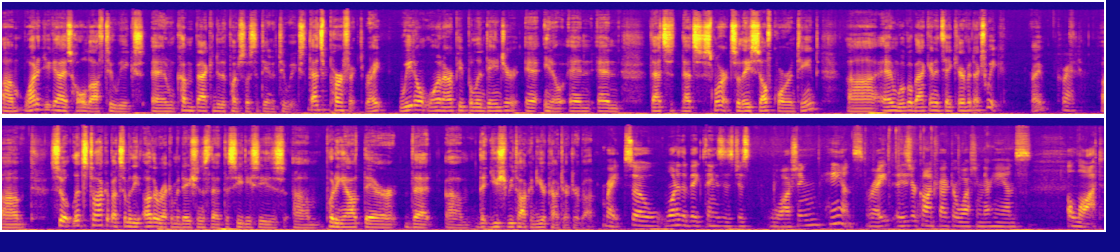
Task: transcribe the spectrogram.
Um, why don't you guys hold off two weeks and come back and do the punch list at the end of two weeks? That's perfect, right? We don't want our people in danger, eh, you know, and and that's that's smart. So they self quarantined, uh, and we'll go back in and take care of it next week, right? Correct. Um, so let's talk about some of the other recommendations that the CDC is um, putting out there that um, that you should be talking to your contractor about. Right. So one of the big things is just washing hands, right? Is your contractor washing their hands a lot?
